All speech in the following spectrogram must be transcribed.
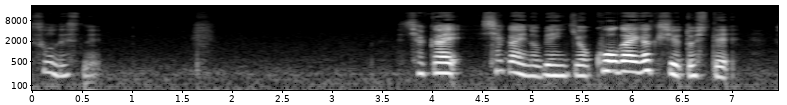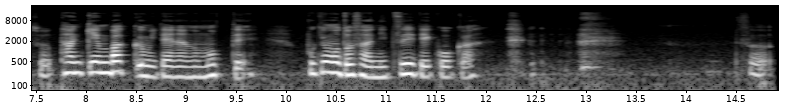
そうですね。社会社会の勉強校外学習としてそう探検バッグみたいなの持ってポキモトさんについていこうか。そう。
